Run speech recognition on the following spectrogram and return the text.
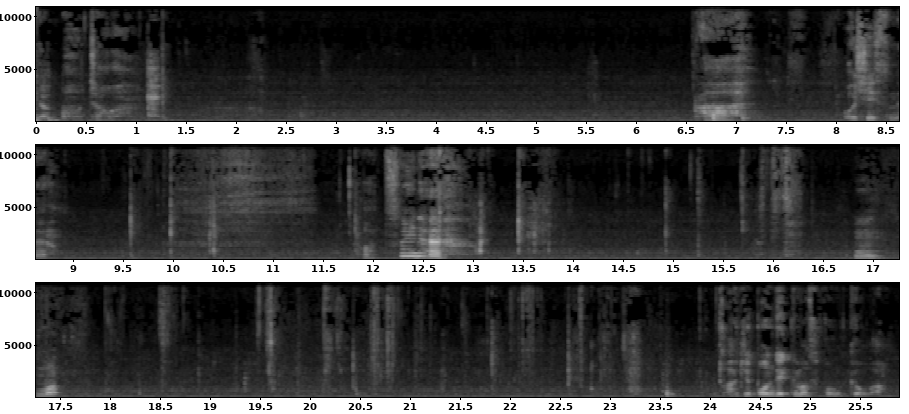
いやお茶をああ美味しいですね。暑いね。うんうまい。味ポンでいきますポン今日は。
